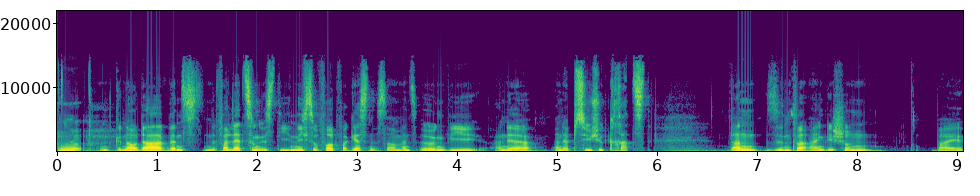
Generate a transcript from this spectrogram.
Ja. Und genau da, wenn es eine Verletzung ist, die nicht sofort vergessen ist, sondern wenn es irgendwie an der, an der Psyche kratzt, dann sind wir eigentlich schon bei,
